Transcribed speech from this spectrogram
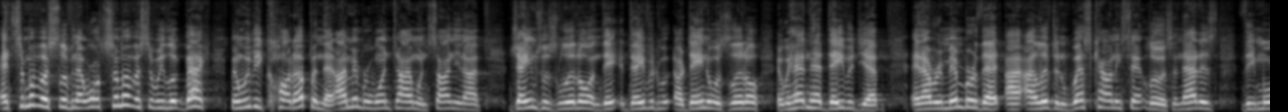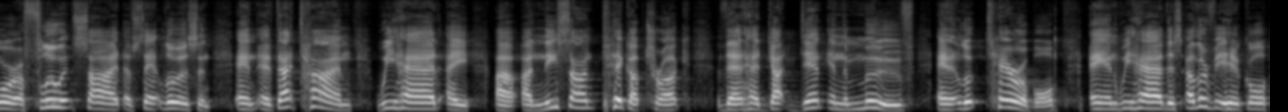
And some of us live in that world. Some of us, if we look back, man, we'd be caught up in that. I remember one time when Sonia and I, James was little and David or Dana was little, and we hadn't had David yet. And I remember that I, I lived in West County, St. Louis, and that is the more affluent side of St. Louis. And, and at that time, we had a, a, Nissan pickup truck that had got dent in the move, and it looked terrible. And we had this other vehicle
